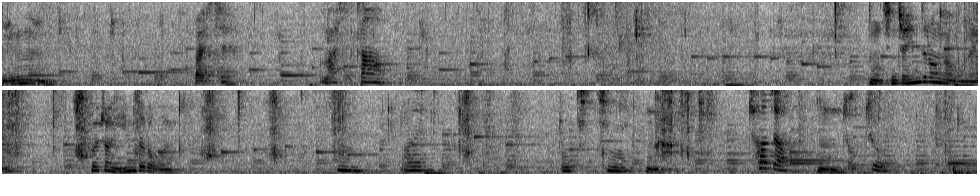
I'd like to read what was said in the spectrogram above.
음, 맛있지? 맛있다. 응, 진짜 힘들었나 보네. 표정이 힘들어 보여. 응. 오늘 좀 지치네. 응. 처져. 응. 쭉쭉.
